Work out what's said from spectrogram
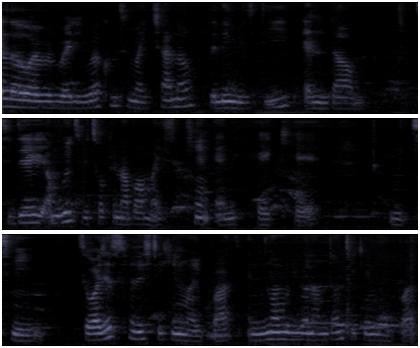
hello everybody. Welcome to my channel. The name is dee and um, today i'm going to be talking about my skin and hair care routine. So i just finished taking my bath and normally when i'm done taking my bath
